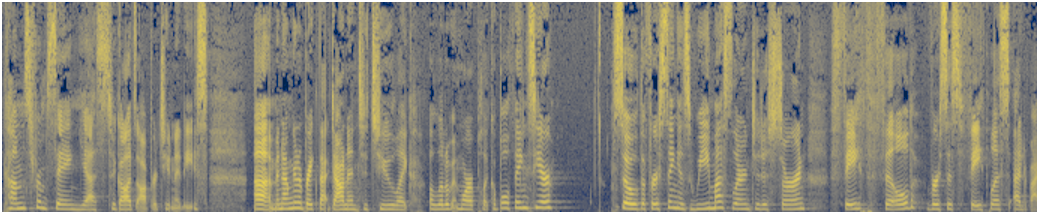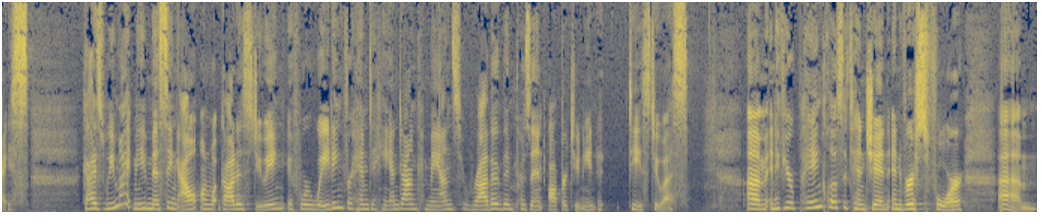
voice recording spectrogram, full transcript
comes from saying yes to God's opportunities. Um, and I'm going to break that down into two, like a little bit more applicable things here. So, the first thing is we must learn to discern faith filled versus faithless advice. Guys, we might be missing out on what God is doing if we're waiting for Him to hand down commands rather than present opportunities to us. Um, and if you're paying close attention in verse 4, um,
